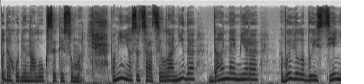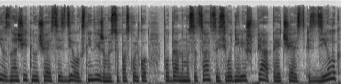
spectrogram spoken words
подоходный налог с этой суммы. По мнению ассоциации «Ланида», данная мера вывела бы из тени значительную часть сделок с недвижимостью, поскольку, по данным ассоциации, сегодня лишь пятая часть сделок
